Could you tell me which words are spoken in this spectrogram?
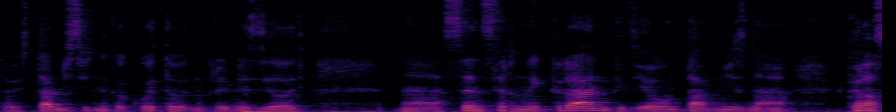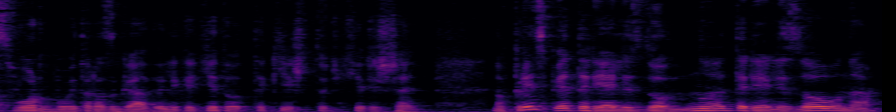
То есть там действительно какой-то, например, сделать а, сенсорный экран, где он там, не знаю, кроссворд будет разгадывать, или какие-то вот такие штучки решать. Но, в принципе, это реализовано. Ну, это реализовано,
